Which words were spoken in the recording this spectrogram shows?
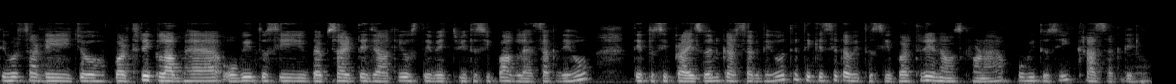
ਤੇ ਹੋਰ ਸਾਡੀ ਜੋ ਬਰਥਡੇ ਕਲੱਬ ਹੈ ਉਹ ਵੀ ਤੁਸੀਂ ਵੈਬਸਾਈਟ ਤੇ ਜਾ ਕੇ ਉਸ ਦੇ ਵਿੱਚ ਵੀ ਤੁਸੀਂ ਭਾਗ ਲੈ ਸਕਦੇ ਹੋ ਤੇ ਤੁਸੀਂ ਪ੍ਰਾਈਜ਼ ਵਿਨ ਕਰ ਸਕਦੇ ਹੋ ਤੇ ਤੇ ਕਿਸੇ ਦਾ ਵੀ ਤੁਸੀਂ ਬਰਥਡੇ ਅਨਾਉਂਸ ਕਰਾਉਣਾ ਹੈ ਉਹ ਵੀ ਤੁਸੀਂ ਕਰਾ ਸਕਦੇ ਹੋ।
